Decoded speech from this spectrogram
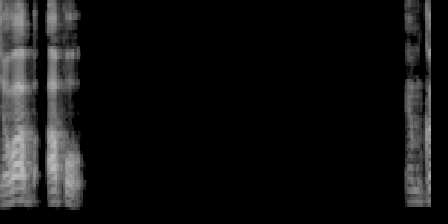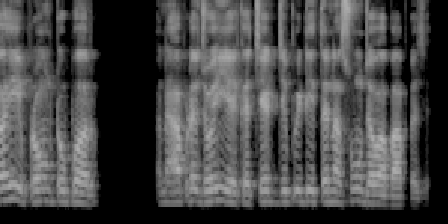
જવાબ આપો. એમ કહી પ્રોમ્પ્ટ ઉપર અને આપણે જોઈએ કે ચેટ જીપીટી તેના શું જવાબ આપે છે.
